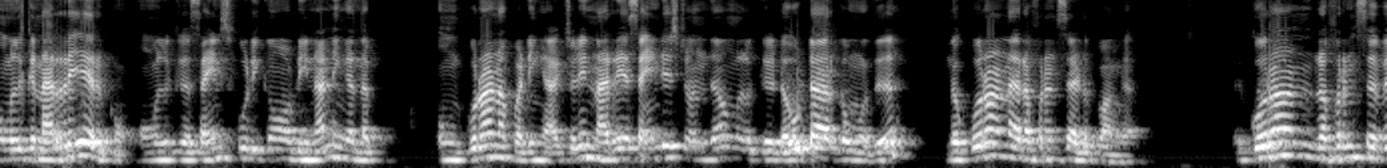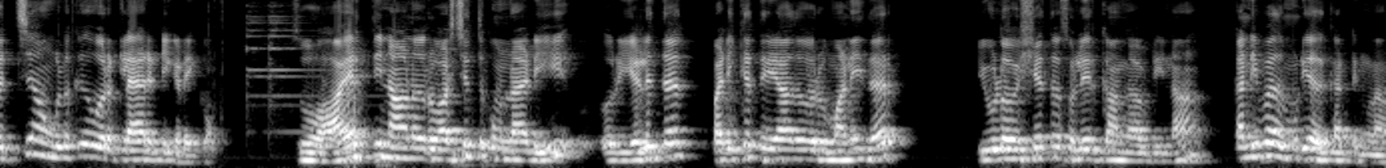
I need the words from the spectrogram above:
உங்களுக்கு நிறைய இருக்கும். உங்களுக்கு சயின்ஸ் பிடிக்கும் அப்படின்னா நீங்க அந்த உங்க குரானை படிங்க. ஆக்சுவலி நிறைய சயின்டிஸ்ட் வந்து உங்களுக்கு டவுட்டா இருக்கும் போது இந்த குரானை ரெஃபரன்ஸா எடுப்பாங்க. குரான் ரெஃபரன்ஸை வச்சு அவங்களுக்கு ஒரு கிளாரிட்டி கிடைக்கும். ஸோ ஆயிரத்தி நானூறு வருஷத்துக்கு முன்னாடி ஒரு எழுத படிக்க தெரியாத ஒரு மனிதர் இவ்வளோ விஷயத்த சொல்லியிருக்காங்க அப்படின்னா கண்டிப்பாக அது முடியாது கட்டுங்களா?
